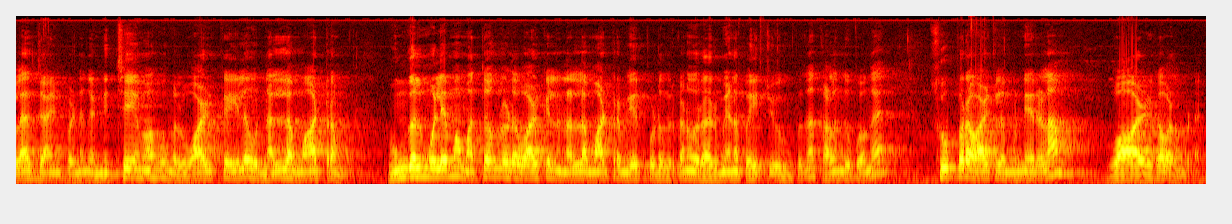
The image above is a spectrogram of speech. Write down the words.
கிளாஸ் ஜாயின் பண்ணுங்கள் நிச்சயமாக உங்கள் வாழ்க்கையில் ஒரு நல்ல மாற்றம் உங்கள் மூலயமா மற்றவங்களோட வாழ்க்கையில் நல்ல மாற்றம் ஏற்படுவதற்கான ஒரு அருமையான பயிற்சி வகுப்பு தான். கலந்துக்கோங்க. சூப்பராக வாழ்க்கையில் முன்னேறலாம். வாழ்க வளமுடன்.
